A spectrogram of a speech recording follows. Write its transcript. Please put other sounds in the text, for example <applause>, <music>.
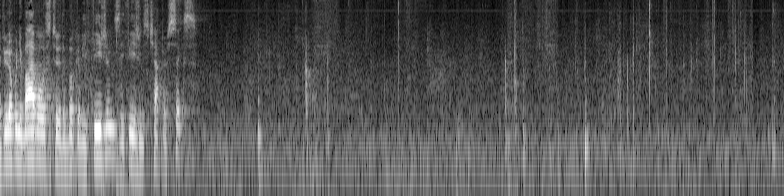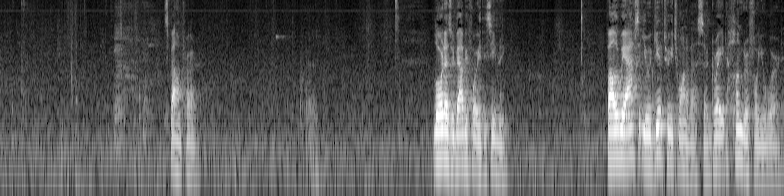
If you'd open your Bibles to the book of Ephesians, Ephesians chapter 6. Let's bow in prayer. Lord, as we bow before you this evening, Father, we ask that you would give to each one of us a great hunger for your word.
